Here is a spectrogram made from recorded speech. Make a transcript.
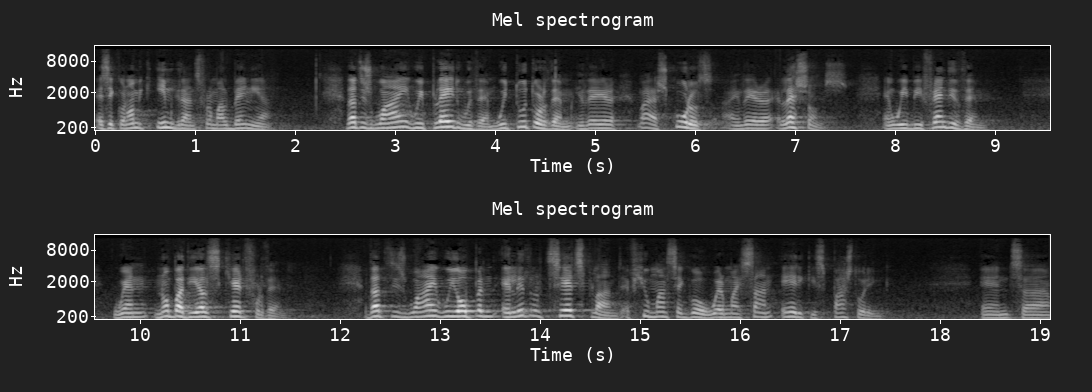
as economic immigrants from Albania. That is why we played with them, we tutored them in their uh, schools, in their lessons, and we befriended them when nobody else cared for them. That is why we opened a little church plant a few months ago where my son Eric is pastoring. And uh,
